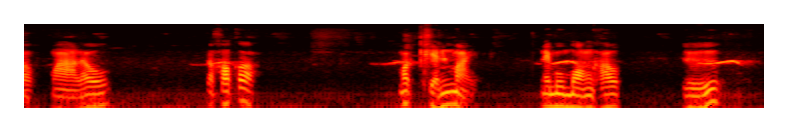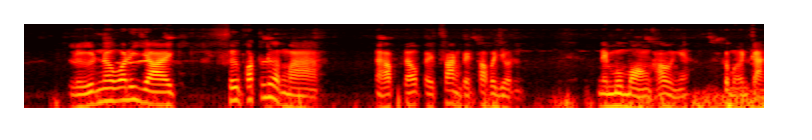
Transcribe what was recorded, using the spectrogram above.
ออกมาแล้ว แล้วเขาก็มาเขียนใหม่ในมุมมองเขา หรือ หรือนวนิยายซื้อพอดเรื่องมานะครับ แล้วไปสร้างเป็นภาพยนตร์ ในมุมมองเขาอย่างเงี้ย ก็เหมือนกัน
